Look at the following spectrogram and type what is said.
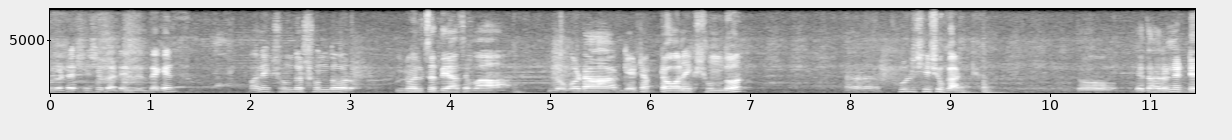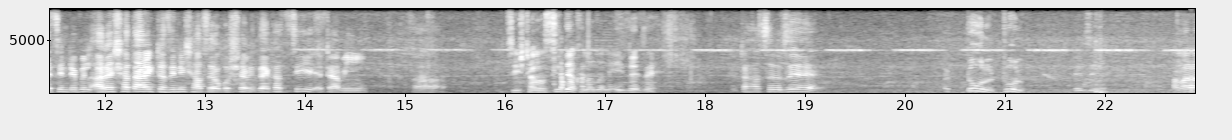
পুরোটাই শিশু কাঠের দেখেন। অনেক সুন্দর সুন্দর নলসে দেওয়া আছে বা লোগোটা গেট আপটা অনেক সুন্দর। ফুল শিশু কাঠ। এ ধরনের ড্রেসিং টেবিল আর এর সাথে আরেকটা জিনিস আছে অবশ্যই আমি দেখাচ্ছি। এটা আমি চেষ্টা করছি দেখানোর জন্য এই যে যে। এটা হচ্ছে যে টুল টুল। এই যে আমার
